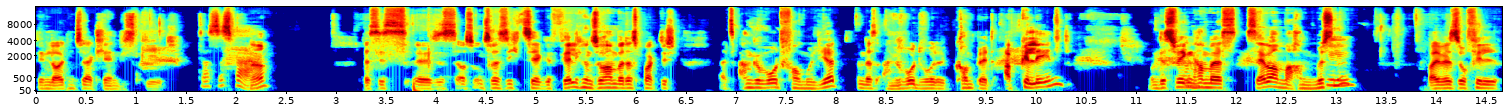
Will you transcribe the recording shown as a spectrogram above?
den Leuten zu erklären, wie es geht. Das ist wahr. Ne? Das ist, äh, das ist aus unserer Sicht sehr gefährlich und so haben wir das praktisch als Angebot formuliert und das Angebot wurde komplett abgelehnt. Und deswegen Mhm. haben wir es selber machen müssen, Mhm. weil wir so viel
